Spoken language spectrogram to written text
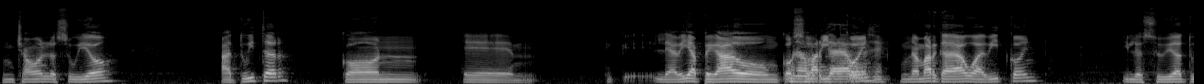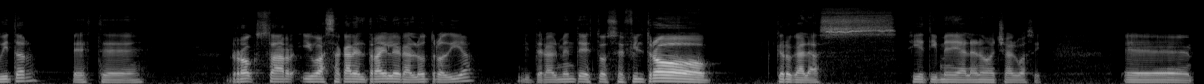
Un chabón lo subió a Twitter con. Eh, le había pegado un coso de Bitcoin, una marca de agua de Bitcoin, y lo subió a Twitter. Este. Rockstar iba a sacar el tráiler al otro día. Literalmente, esto se filtró. Creo que a las 7 y media de la noche, algo así. Eh,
